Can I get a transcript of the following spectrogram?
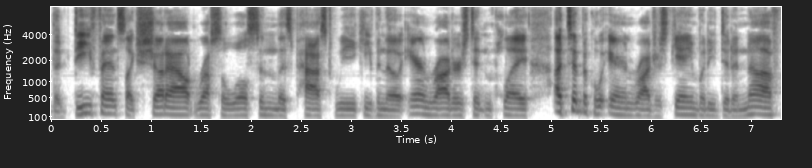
the defense like shut out Russell Wilson this past week, even though Aaron Rodgers didn't play a typical Aaron Rodgers game, but he did enough.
